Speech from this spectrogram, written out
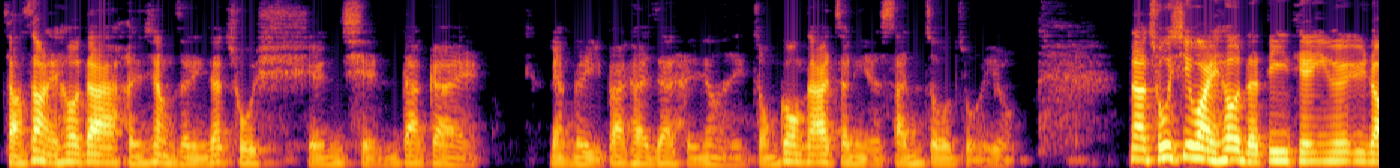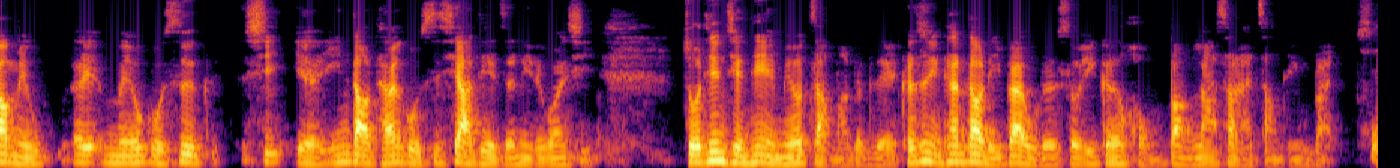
涨上来以后，大概横向整理，在除权前大概两个礼拜开始在横向整理，总共大概整理了三周左右。那除夕完以后的第一天，因为遇到美诶美国股市也引导台湾股市下跌整理的关系，昨天前天也没有涨嘛，对不对？可是你看到礼拜五的时候，一根红棒拉上来涨停板，是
